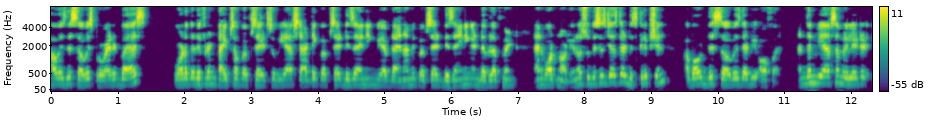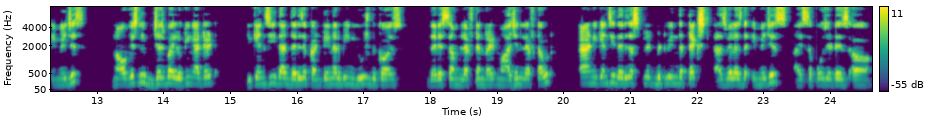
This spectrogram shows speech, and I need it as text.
how is this service provided by us what are the different types of websites? So we have static website designing we have dynamic website designing and development and whatnot you know. So this is just the description about this service that we offer. And then we have some related images. Now obviously just by looking at it you can see that there is a container being used because there is some left and right margin left out. And you can see there is a split between the text as well as the images. I suppose it is a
